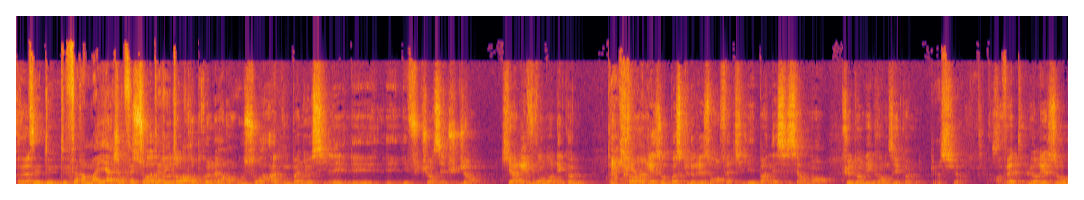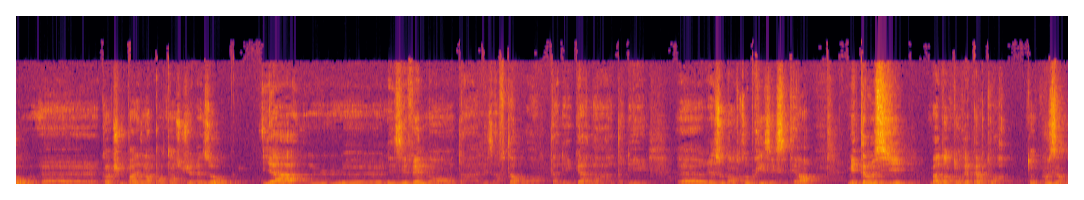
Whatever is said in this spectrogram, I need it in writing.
Exactement. De, de faire un maillage, en fait, sur soit le d'autres territoire. entrepreneurs, ou soit accompagner aussi les, les- les- les futurs étudiants qui arriveront dans l'école. Et D'accord. créer un réseau. Parce que le réseau, en fait, il n'est pas nécessairement que dans les grandes écoles. Bien sûr. En fait, le réseau, euh, quand tu me parlais de l'importance du réseau, il y a le- les événements, tu as les after tu as les galas, tu as les euh, réseaux d'entreprise, etc. Mais tu as aussi bah, dans ton répertoire ton cousin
